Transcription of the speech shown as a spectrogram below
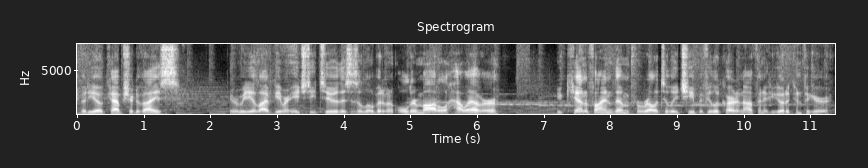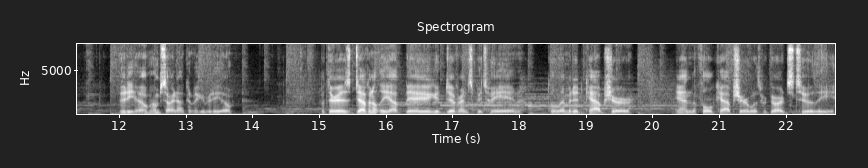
video capture device, Media Live Gamer HD2. This is a little bit of an older model, however, you can find them for relatively cheap if you look hard enough, and if you go to configure video, I'm sorry, not configure video, but there is definitely a big difference between the limited capture and the full capture with regards to the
